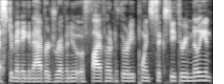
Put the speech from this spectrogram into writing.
estimating an average revenue of $530.63 million,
